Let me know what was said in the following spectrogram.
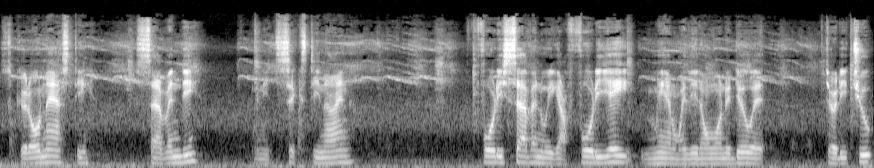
It's good old nasty. 70, we need 69. 47, we got 48. Man, why they don't want to do it. 32,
